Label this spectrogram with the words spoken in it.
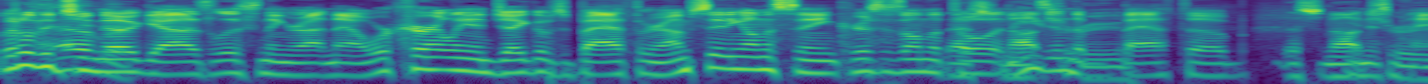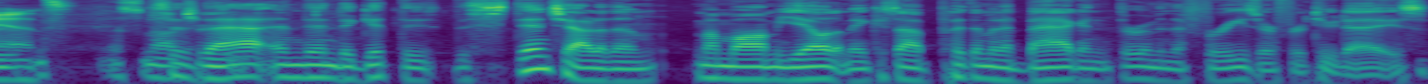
Little did you know, guys, listening right now, we're currently in Jacob's bathroom. I'm sitting on the sink. Chris is on the That's toilet, and not he's in the bathtub That's not in his true. pants. That's not so true. that, and then to get the, the stench out of them, my mom yelled at me because I put them in a bag and threw them in the freezer for two days,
